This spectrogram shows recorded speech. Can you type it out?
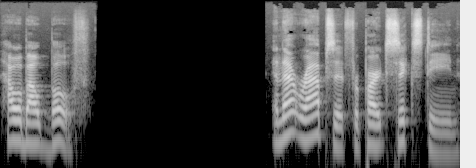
How about both? And that wraps it for part 16.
